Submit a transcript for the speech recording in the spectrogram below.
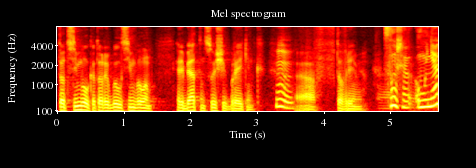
тот символ, который был символом ребят, танцующих брейкинг а, в то время. Слушай, у меня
